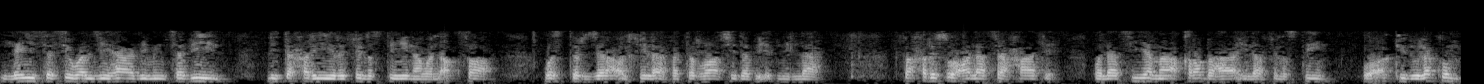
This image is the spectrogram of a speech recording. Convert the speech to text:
ليس سوى الجهاد من سبيل لتحرير فلسطين والأقصى واسترجاع الخلافة الراشدة بإذن الله. فاحرصوا على ساحاته ولا سيما أقربها إلى فلسطين. وأكد لكم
